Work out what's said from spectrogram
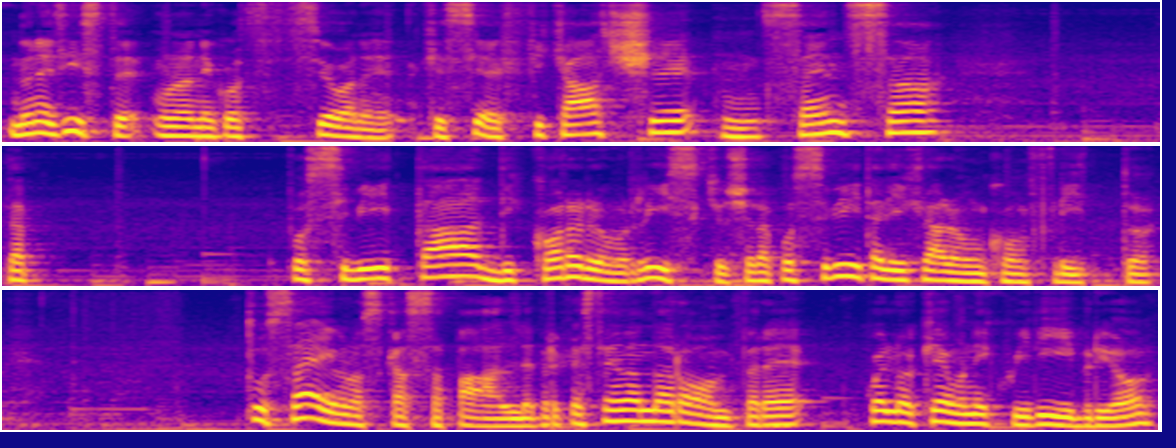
Non esiste una negoziazione che sia efficace senza possibilità di correre un rischio, c'è la possibilità di creare un conflitto. Tu sei uno scassapalle perché stai andando a rompere quello che è un equilibrio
